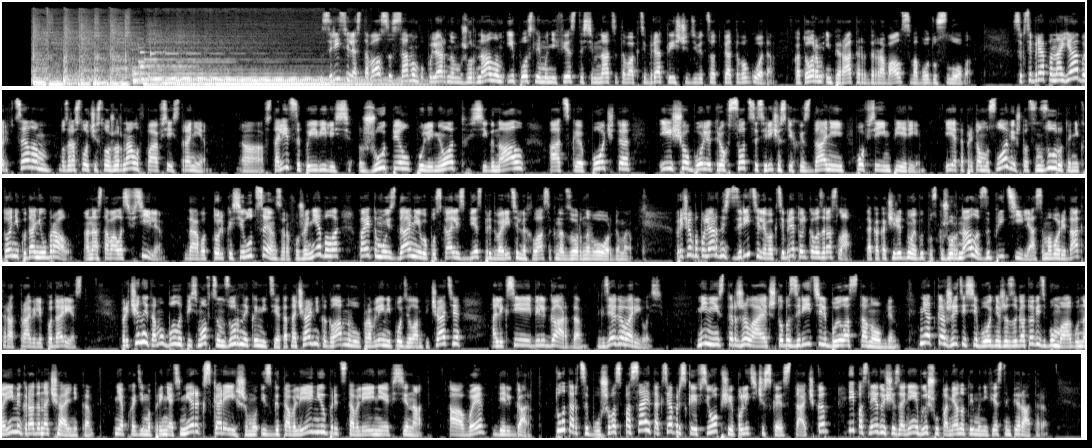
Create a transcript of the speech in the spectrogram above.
«Зритель» оставался самым популярным журналом и после манифеста 17 октября 1905 года, в котором император даровал свободу слова. С октября по ноябрь в целом возросло число журналов по всей стране. А, в столице появились «Жупел», «Пулемет», «Сигнал», «Адская почта» и еще более 300 сатирических изданий по всей империи. И это при том условии, что цензуру-то никто никуда не убрал. Она оставалась в силе. Да, вот только силу цензоров уже не было, поэтому издания выпускались без предварительных ласок надзорного органа. Причем популярность зрителя в октябре только возросла, так как очередной выпуск журнала запретили, а самого редактора отправили под арест. Причиной тому было письмо в цензурный комитет от начальника Главного управления по делам печати Алексея Бельгарда, где говорилось «Министр желает, чтобы зритель был остановлен. Не откажите сегодня же заготовить бумагу на имя градоначальника. Необходимо принять меры к скорейшему изготовлению представления в Сенат. А.В. Бельгард. Тут Арцебушева спасает Октябрьская всеобщая политическая стачка и последующий за ней вышеупомянутый манифест императора.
